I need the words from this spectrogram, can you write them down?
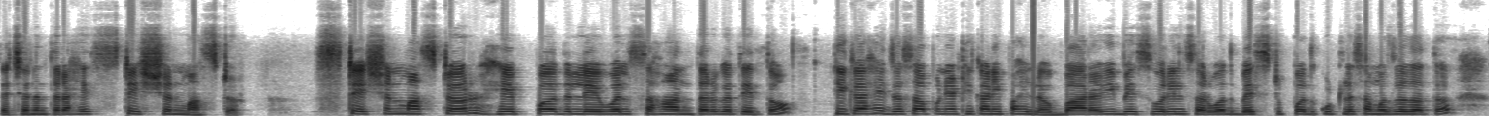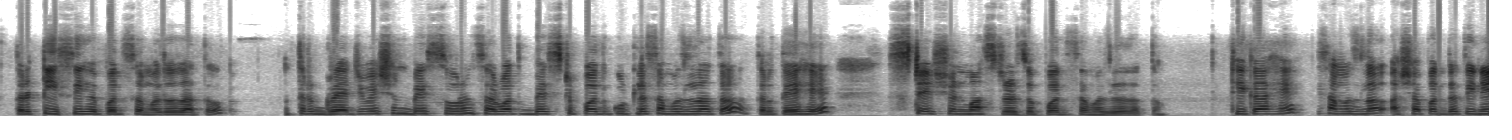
त्याच्यानंतर आहे स्टेशन मास्टर. स्टेशन मास्टर हे पद लेवल सहा अंतर्गत येतं. ठीक आहे जसं आपण या ठिकाणी पाहिलं बारावी बेसवरील सर्वात बेस्ट पद कुठलं समजलं जातं? तर टी सी हे पद समजलं जातं. तर ग्रॅज्युएशन बेसवरून सर्वात बेस्ट पद कुठलं समजलं जातं? तर ते हे स्टेशन मास्टरचं पद समजलं जातं. ठीक आहे. समजलं? अशा पद्धतीने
